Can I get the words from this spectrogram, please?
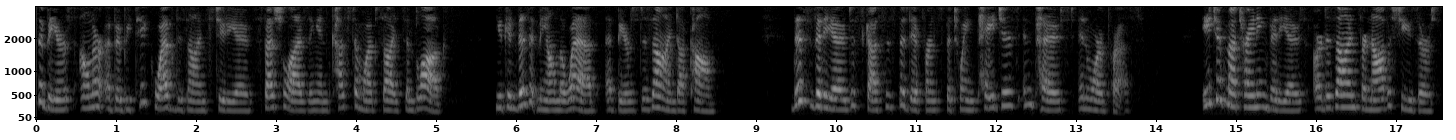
Lisa Beers, owner of a boutique web design studio specializing in custom websites and blogs. You can visit me on the web at beersdesign.com. This video discusses the difference between pages and posts in WordPress. Each of my training videos are designed for novice users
